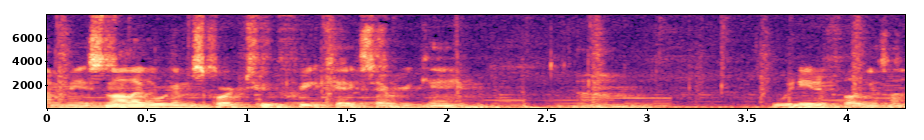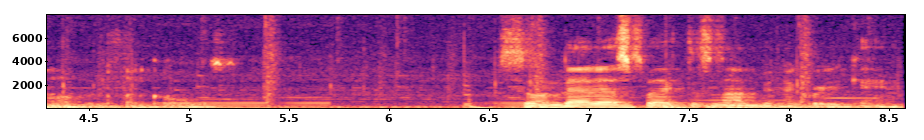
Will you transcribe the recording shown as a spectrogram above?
I mean, it's not like we're going to score two free kicks every game. Um, we need to focus on open play goals. So in that aspect, it's not been a great game.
